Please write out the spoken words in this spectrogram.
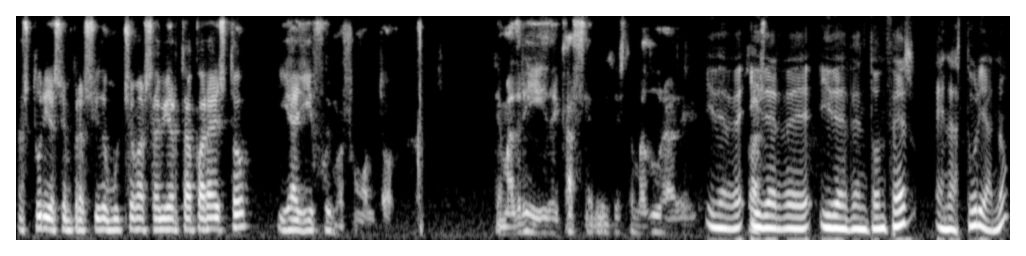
Asturias siempre ha sido mucho más abierta para esto y allí fuimos un montón. De Madrid, de Cáceres, de Extremadura. De, y, desde, y, desde, y desde entonces en Asturias, ¿no?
